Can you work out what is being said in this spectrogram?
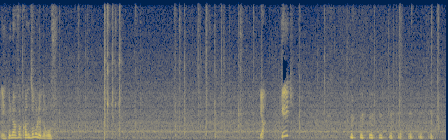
ich bin auf der Konsole drauf. Ja, geht.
